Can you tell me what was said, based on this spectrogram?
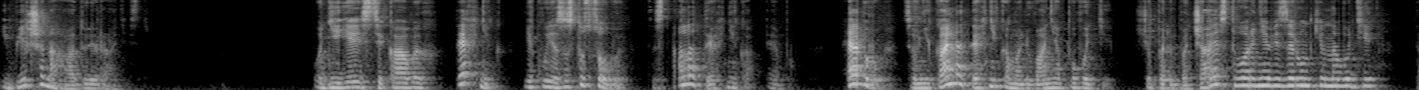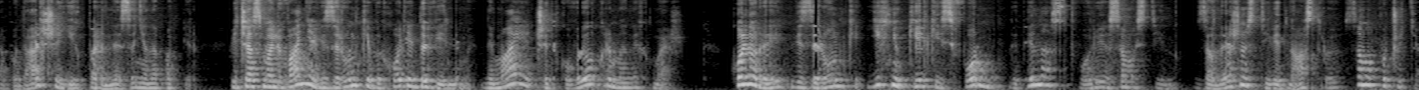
і більше нагадує радість. Однією з цікавих технік, яку я застосовую, це стала техніка ебру. Ебру це унікальна техніка малювання по воді, що передбачає створення візерунків на воді та подальше їх перенесення на папір. Під час малювання візерунки виходять довільними, немає чітко виокремлених меж. Кольори, візерунки, їхню кількість форму дитина створює самостійно, в залежності від настрою, самопочуття.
